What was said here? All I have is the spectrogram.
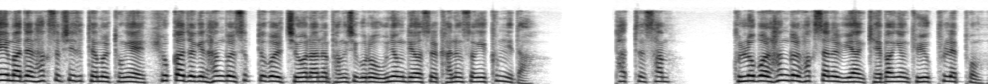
게임화된 학습 시스템을 통해 효과적인 한글 습득을 지원하는 방식으로 운영되었을 가능성이 큽니다. 파트 3. 글로벌 한글 확산을 위한 개방형 교육 플랫폼.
